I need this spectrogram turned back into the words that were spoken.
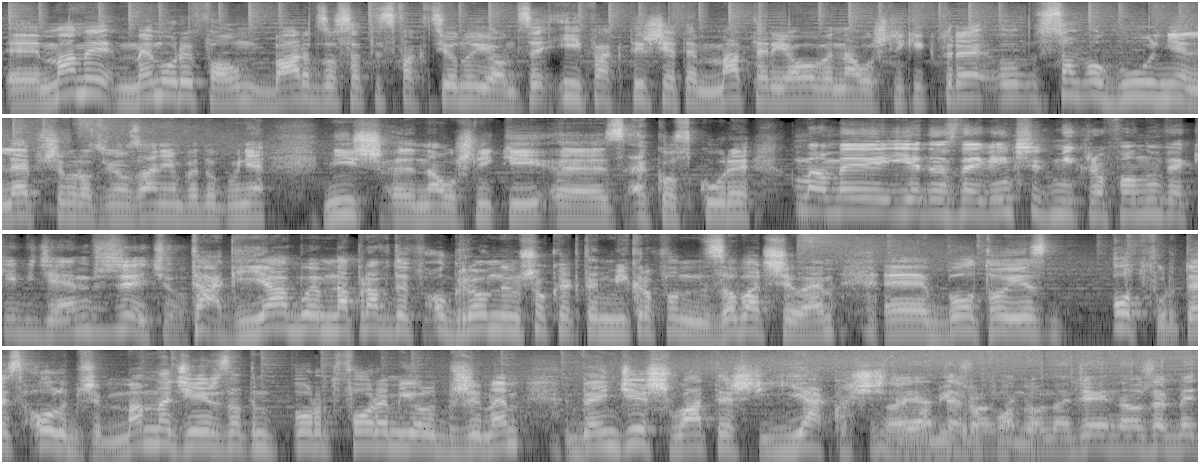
E, mamy memory foam, bardzo satysfakcjonujący i faktycznie te materiałowe nauszniki, które są ogólnie lepszym rozwiązaniem według mnie niż e, e, z ekoskóry. Mamy jeden z największych mikrofonów, jakie widziałem w życiu. Tak, ja byłem naprawdę w ogromnym szoku, jak ten mikrofon zobaczyłem, e, bo to jest potwór, to jest olbrzym. Mam nadzieję, że za tym portworem i olbrzymem będzie szła też jakość No tego ja też mam mikrofonu. taką nadzieję, no, żeby,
